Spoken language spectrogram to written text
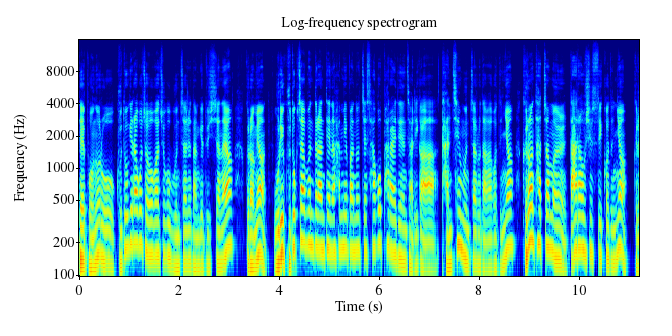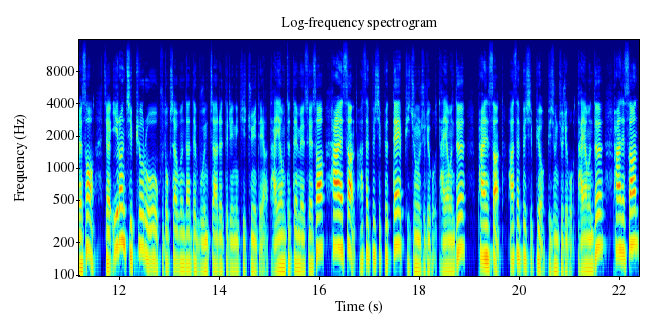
제 번호로 구독이라고 적어 가지고 문자를 남겨두시잖아요. 그러면 우리 구독자분들한테는 한미반도체 사고 팔아야 되는 자리가 단체 문자로 나가거든요. 그런 타점을 따라오실 수 있거든요. 그래서 제가 이런 지표로 구독자분들한테 문자를 드리는 기준이 돼요. 다이아몬드 때 매수해서 파란색 선 화살표시표 때 비중을 줄이고 다이아몬드 파란색 선 화살표시표 비중 줄이고 다이아몬드 파란색 선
